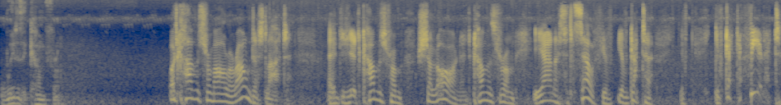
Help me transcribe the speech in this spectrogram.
where does it come from? What comes from all around us, lad? It, it comes from Shalorn. It comes from Yanis itself. You've you've got to you've you've got to feel it.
